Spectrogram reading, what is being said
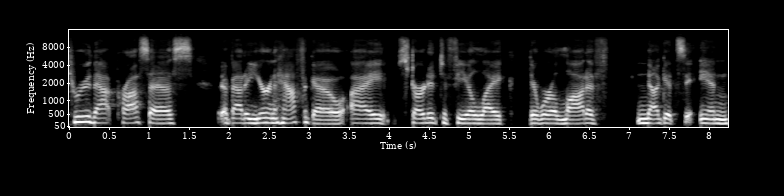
through that process about a year and a half ago i started to feel like there were a lot of nuggets in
